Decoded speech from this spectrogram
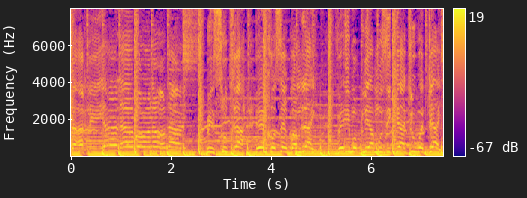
סלח לי על עוונותיי. בזכותך אין חוסר במלאי ועם או בלי המוזיקה do or die.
